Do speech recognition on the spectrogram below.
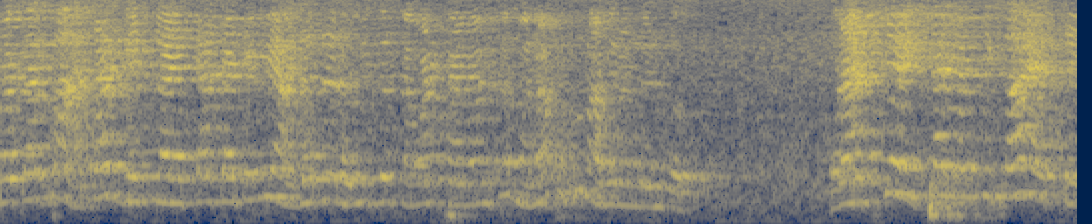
प्रकल्प हातात घेतला आहे. त्यासाठी मी आदरणीय रवींद्र चव्हाण साहेबांचं मनापासून अभिनंदन करतो. राजकीय इच्छाशक्ती काय असते?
